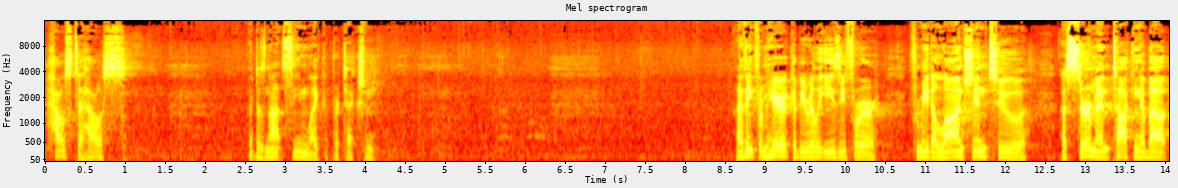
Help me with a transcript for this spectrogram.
house to house. That does not seem like a protection. I think from here it could be really easy for, for me to launch into a sermon talking about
